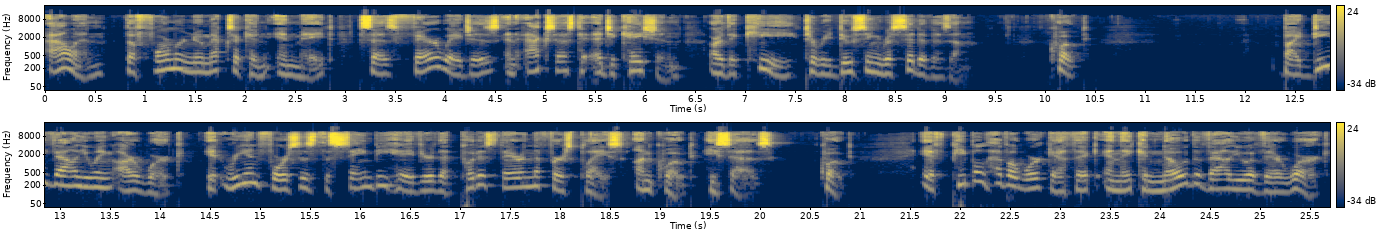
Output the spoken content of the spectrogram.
Allen, the former New Mexican inmate, says fair wages and access to education are the key to reducing recidivism. Quote, By devaluing our work, it reinforces the same behavior that put us there in the first place, unquote, he says. Quote, if people have a work ethic and they can know the value of their work,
